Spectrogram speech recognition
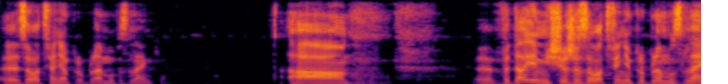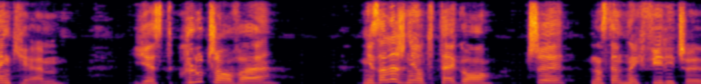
e, załatwiania problemów z lękiem. A e, wydaje mi się, że załatwienie problemu z lękiem jest kluczowe, niezależnie od tego, czy w następnej chwili, czy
